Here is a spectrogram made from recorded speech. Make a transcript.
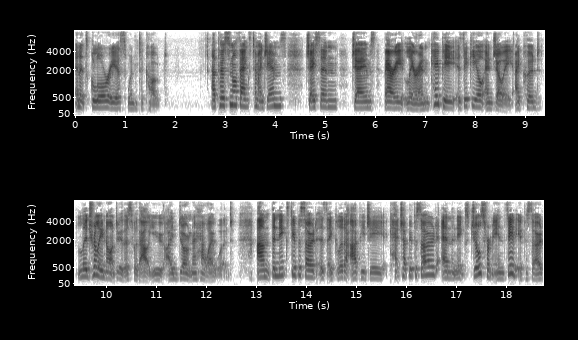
in its glorious winter coat. A personal thanks to my gems, Jason, James, Barry, Laren, KP, Ezekiel, and Joey. I could literally not do this without you. I don't know how I would. Um, the next episode is a Glitter RPG catch up episode, and the next Julz from NZ episode,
